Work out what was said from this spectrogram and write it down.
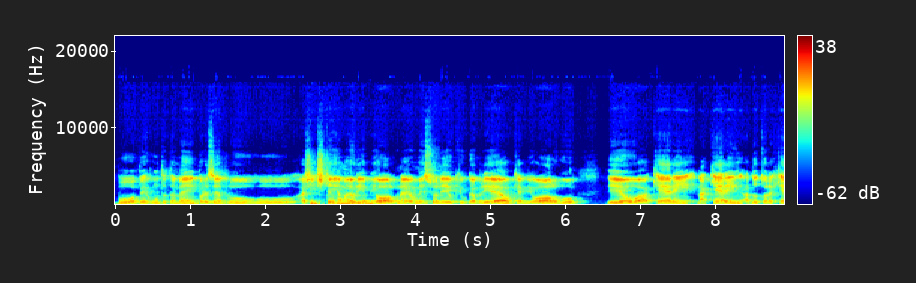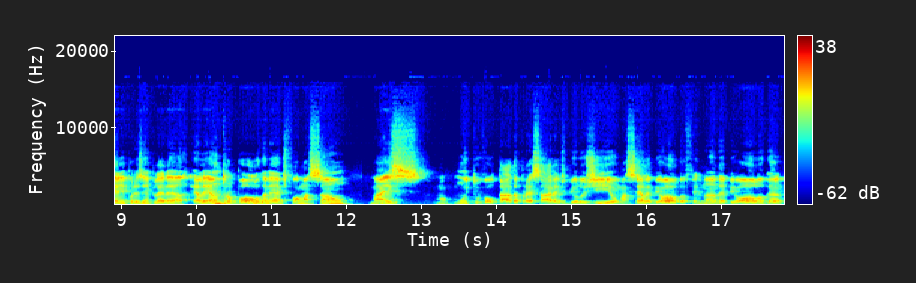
Boa pergunta também. Por exemplo, o, a gente tem a maioria biólogo, né? Eu mencionei aqui o Gabriel, que é biólogo, eu, a Keren, na Keren, a doutora Keren, por exemplo, ela é, ela é antropóloga, né, de formação, mas muito voltada para essa área de biologia. O Marcelo é biólogo, a Fernanda é bióloga,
